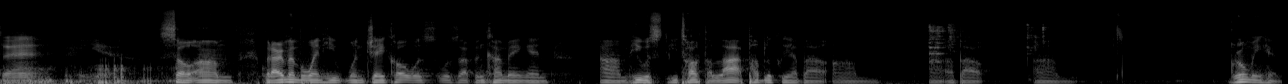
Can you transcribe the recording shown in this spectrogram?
Damn. yeah. So um but I remember when he when J. Cole was was up and coming and um he was he talked a lot publicly about um uh, about um grooming him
